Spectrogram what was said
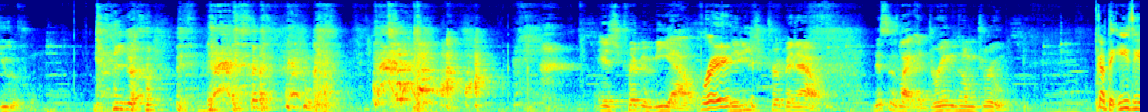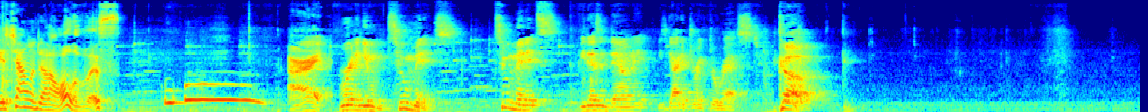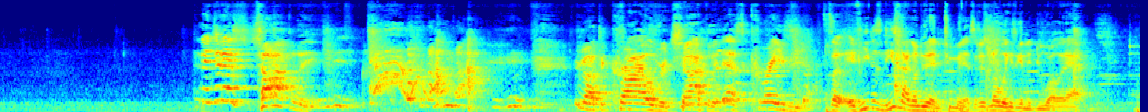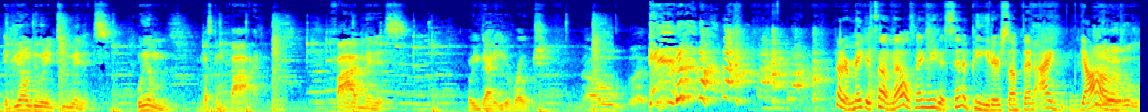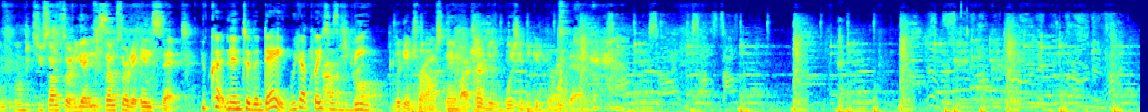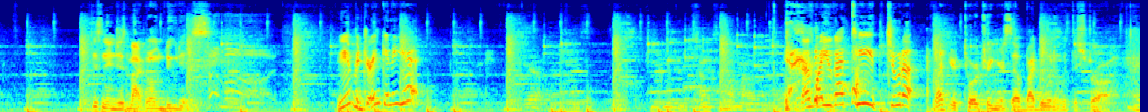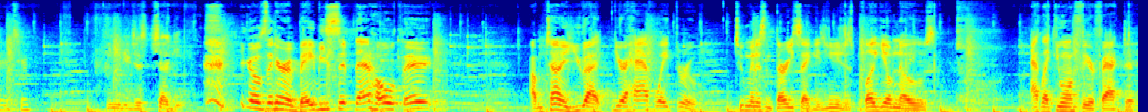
beautiful. Yo. It's tripping me out. Right. And he's tripping out. This is like a dream come true. Got the easiest challenge out of all of us. Ooh, ooh. Alright. We're gonna give him two minutes. Two minutes. If he doesn't down it, he's gotta drink the rest. Go! Ninja, that's chocolate! You're about to cry over chocolate. That's crazy. So if he doesn't, he's not gonna do that in two minutes. So there's no way he's gonna do all of that. If you don't do it in two minutes, we give him let's give him five. Five minutes, or you gotta eat a roach. No, but Better make it something else. Make me the centipede or something. I y'all, We'll, we'll get you some sort. You gotta eat some sort of insect. you cutting into the day. We got places to be. Straw. Look at Trent on standby. Trent just wishing he could drink that. This ninja's not gonna do this. You haven't drank any yet. yeah. Keep using chunks in my mouth. That's why you got teeth. Chew it up. I feel like you're torturing yourself by doing it with the straw. Oh, I do too. You need to just chug it. You gonna sit here and baby sip that whole thing? I'm telling you, you got you're halfway through. Two minutes and thirty seconds. You need to just plug your nose. Act like you on Fear Factor.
